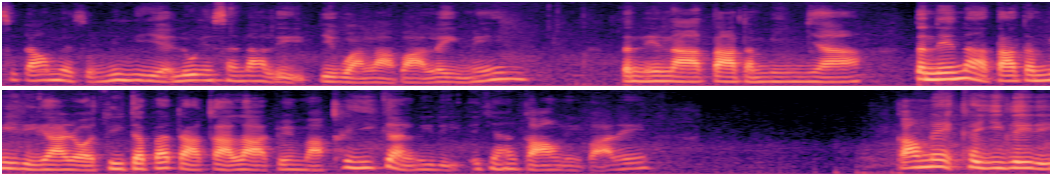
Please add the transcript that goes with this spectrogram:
ဆူတောင်းမယ်ဆိုမိမိရဲ့လူအင်ဆန္ဒလေးပြေဝလာပါလိမ့်မယ်။တနင်္လာသားသမီးများတနင်္လာသားသမီးတွေကတော့ဒီတပတ်တာကာလအတွင်းမှာခရီးကန်လေးတွေအရန်ကောင်းနေပါတယ်။ကောင်းတဲ့ခရီးလေးတွေ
